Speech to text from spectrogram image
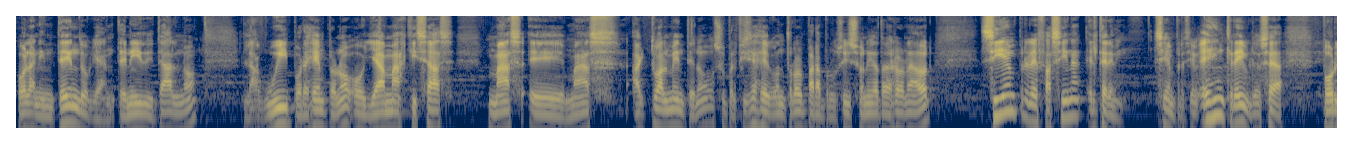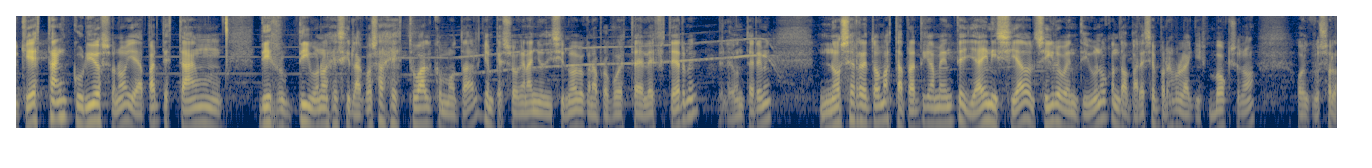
o la Nintendo que han tenido y tal, ¿no? La Wii, por ejemplo, ¿no? O ya más quizás más, eh, más actualmente, ¿no? Superficies de control para producir sonido a través del ordenador, siempre le fascina el Teremin. Es increíble, o sea, porque es tan curioso, ¿no? Y aparte es tan disruptivo, ¿no? Es decir, la cosa gestual como tal, que empezó en el año 19 con la propuesta del F-Terme, de León Terme, no se retoma hasta prácticamente ya iniciado el siglo XXI, cuando aparece, por ejemplo, la Xbox, ¿no? O incluso la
